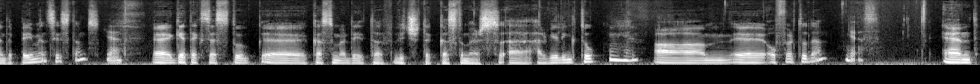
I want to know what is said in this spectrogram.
and the payment systems, Yes. uh, get access to uh, customer data which the customers uh, are willing to Mhm. um, uh, offer to them Yes. and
